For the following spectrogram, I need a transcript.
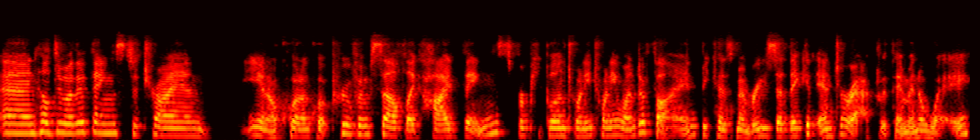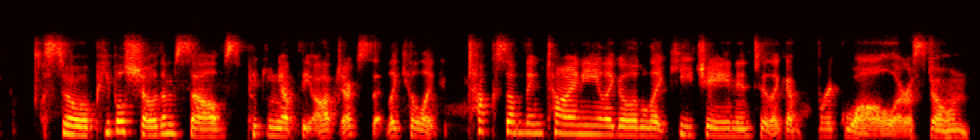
and he'll do other things to try and you know quote unquote prove himself like hide things for people in 2021 to find because remember he said they could interact with him in a way so people show themselves picking up the objects that like he'll like tuck something tiny like a little like keychain into like a brick wall or a stone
